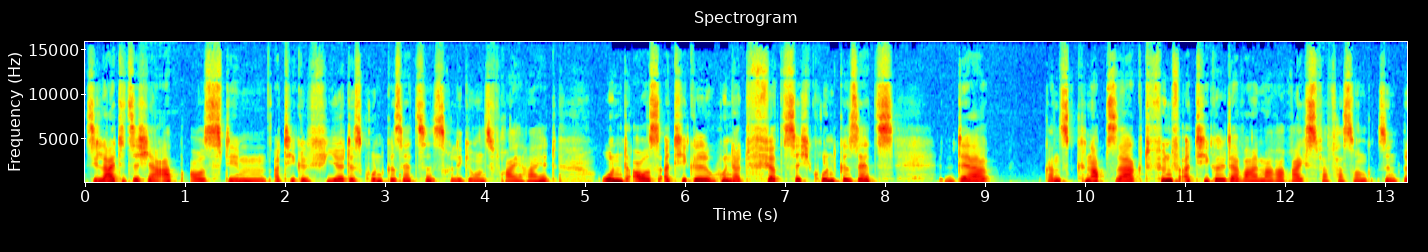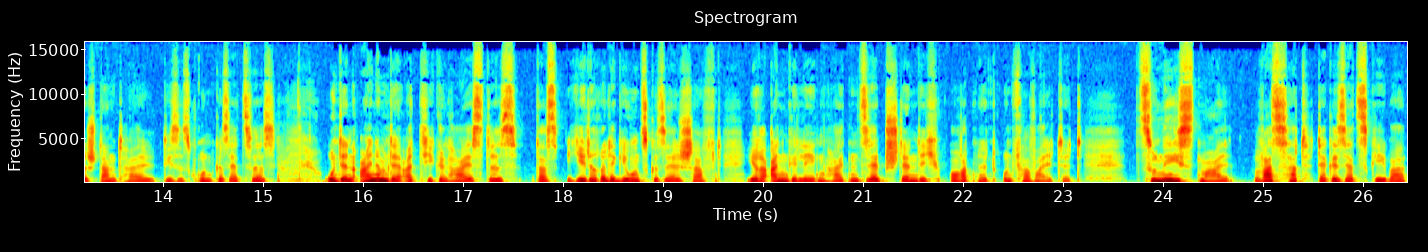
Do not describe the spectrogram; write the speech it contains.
Sie leitet sich ja ab aus dem Artikel 4 des Grundgesetzes, Religionsfreiheit, und aus Artikel 140 Grundgesetz, der ganz knapp sagt, fünf Artikel der Weimarer Reichsverfassung sind Bestandteil dieses Grundgesetzes. Und in einem der Artikel heißt es, dass jede Religionsgesellschaft ihre Angelegenheiten selbstständig ordnet und verwaltet. Zunächst mal, was hat der Gesetzgeber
